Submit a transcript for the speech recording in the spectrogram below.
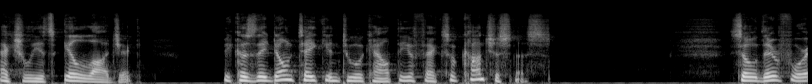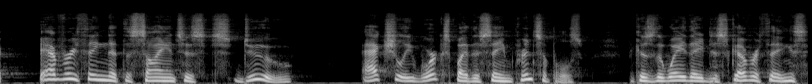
Actually, it's illogic because they don't take into account the effects of consciousness. So, therefore, everything that the scientists do actually works by the same principles because the way they discover things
